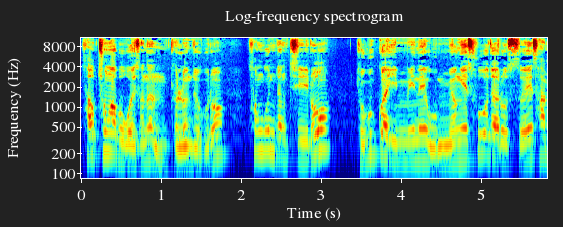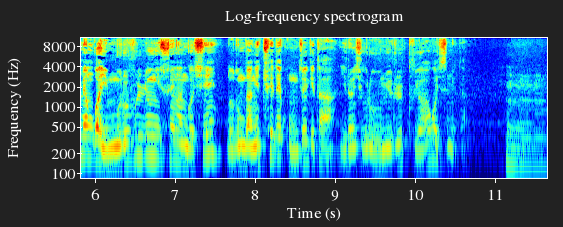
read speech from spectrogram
사업 총화 보고에서는 결론적으로 성군 정치로 조국과 인민의 운명의 수호자로서의 사명과 임무를 훌륭히 수행한 것이 노동당의 최대 공적이다. 이런 식으로 의미를 부여하고 있습니다. 음.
